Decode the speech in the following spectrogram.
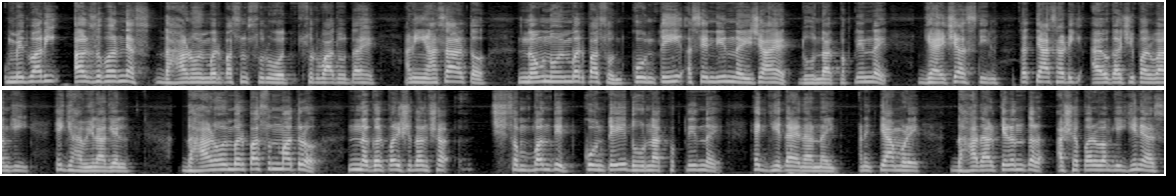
उमेदवारी अर्ज भरण्यास दहा नोव्हेंबरपासून सुरू होत सुरुवात होत आहे. आणि याचा अर्थ नऊ नोव्हेंबरपासून कोणतेही असे निर्णय जे आहेत धोरणात्मक निर्णय घ्यायचे असतील तर त्यासाठी आयोगाची परवानगी हे घ्यावी लागेल. दहा नोव्हेंबरपासून मात्र नगरपरिषदांच्या संबंधित कोणतेही धोरणात्मक निर्णय हे घेता येणार नाहीत. आणि त्यामुळे दहा तारखेनंतर अशा परवानगी घेण्यास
